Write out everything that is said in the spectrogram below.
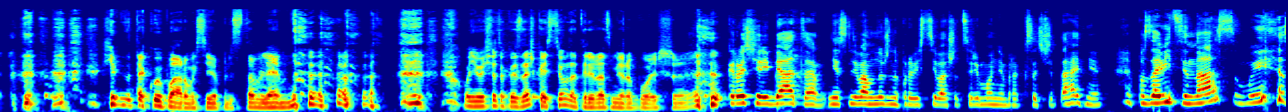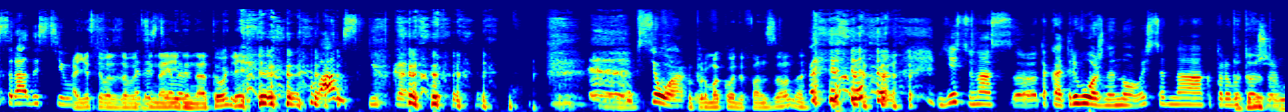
Именно такую пару мы себе представляем. У него еще такой, знаешь, костюм на три размера больше. Короче, ребята, если вам нужно провести вашу церемонию бракосочетания, позовите нас, мы с радостью. А если вас зовут Зинаида. Анатолий, Вам скидка. Все. по промокоду Фанзона. Есть у нас э, такая тревожная новость одна, которую вы тоже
